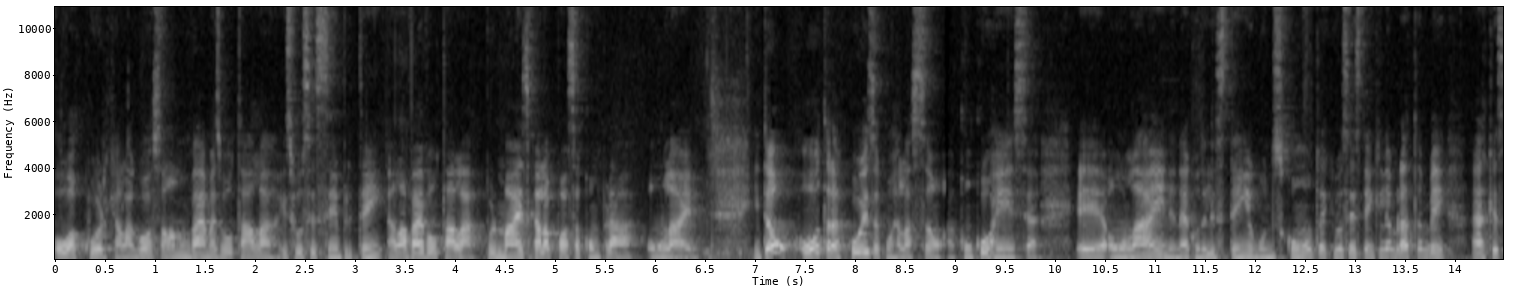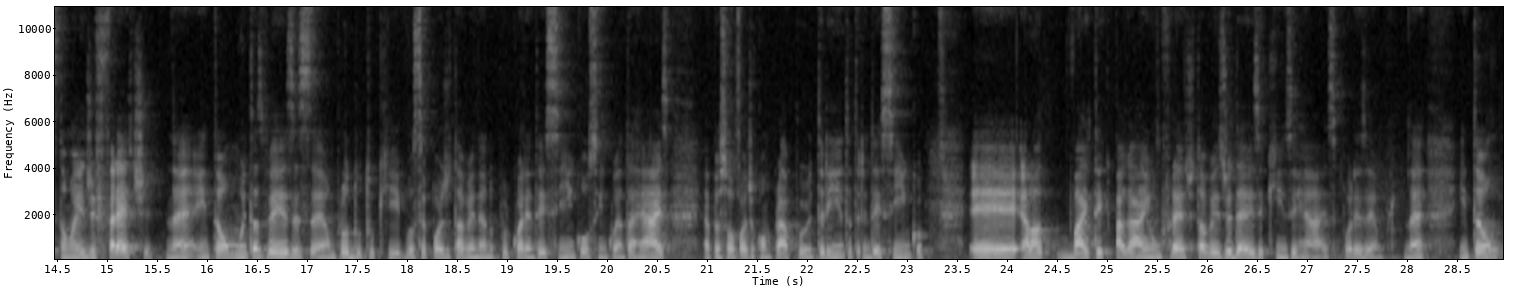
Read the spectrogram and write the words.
ou a cor que ela gosta, ela não vai mais voltar lá. E se você sempre tem, ela vai voltar lá, por mais que ela possa comprar online. Então, outra coisa com relação à concorrência é, online, né, quando eles têm algum desconto, é que vocês têm que lembrar também a questão aí de frete, né? Então, muitas vezes é um produto que você pode estar vendendo por 45 ou 50 reais, a pessoa pode comprar por 30, 35, é, ela vai ter que pagar aí um frete talvez de 10 e 15 reais, por exemplo, né? Então,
